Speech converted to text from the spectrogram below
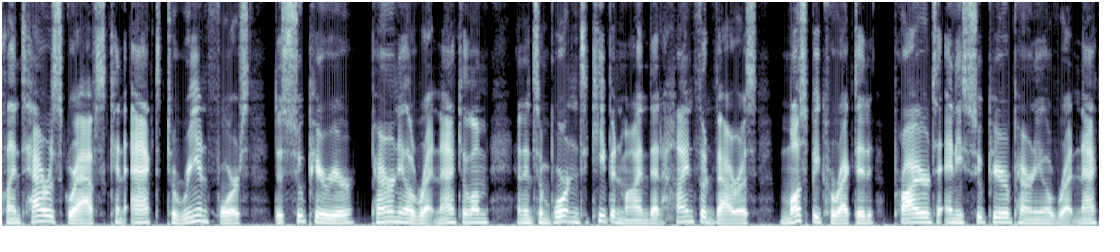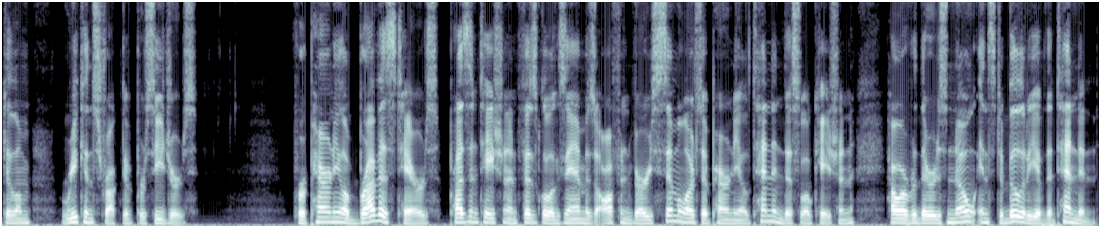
plantaris grafts can act to reinforce the superior peroneal retinaculum, and it's important to keep in mind that hindfoot varus must be corrected prior to any superior peroneal retinaculum reconstructive procedures. For peroneal brevis tears, presentation and physical exam is often very similar to peroneal tendon dislocation, however, there is no instability of the tendon.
